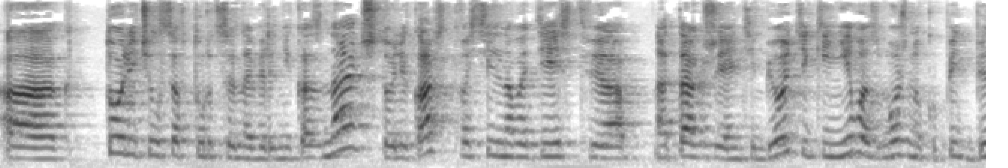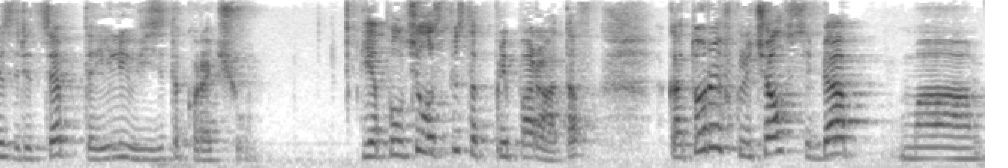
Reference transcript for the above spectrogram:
А, кто лечился в Турции, наверняка знает, что лекарства сильного действия, а также антибиотики невозможно купить без рецепта или визита к врачу. Я получила список препаратов, который включал в себя а,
